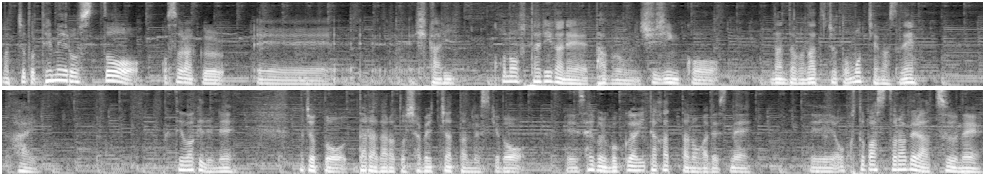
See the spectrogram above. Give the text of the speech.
まあ、ちょっとテメロスと、おそらく、えー、光、この2人がね、多分主人公なんだろうなってちょっと思っちゃいますね。はい。というわけでね、ちょっとダラダラと喋っちゃったんですけど、えー、最後に僕が言いたかったのがですね、えー、オクトパストラベラー2ね、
